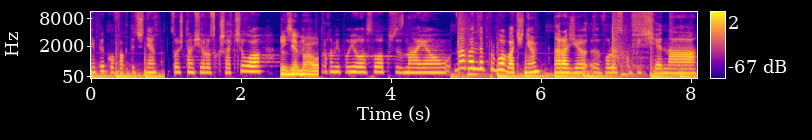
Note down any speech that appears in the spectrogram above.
nie pykło faktycznie, coś tam się rozkrzaczyło. rozjebało. Trochę mi poniosło, przyznaję. No, będę próbować, nie? Na razie y, wolę skupić się na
